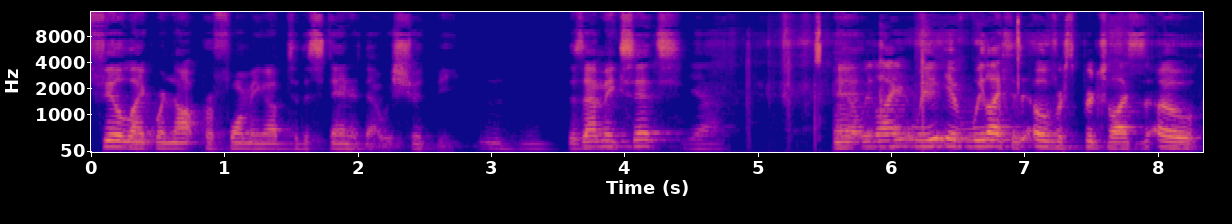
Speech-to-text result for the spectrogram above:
feel like we're not performing up to the standard that we should be. Mm-hmm. Does that make sense? Yeah. Yeah, we like we if we like to over spiritualize. Oh,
